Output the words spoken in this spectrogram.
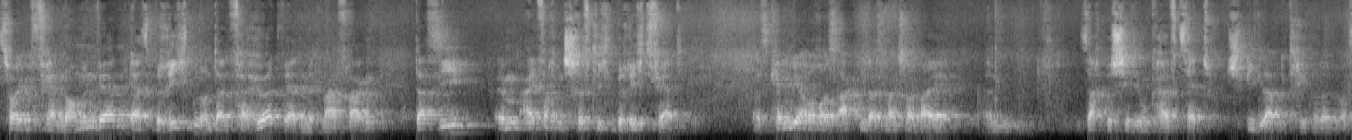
Zeugen vernommen werden, erst berichten und dann verhört werden mit Nachfragen, dass sie ähm, einfach einen schriftlichen Bericht fertigen. Das kennen wir auch aus Akten, dass manchmal bei ähm, Sachbeschädigung Kfz, Spiegel abgetreten oder sowas.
